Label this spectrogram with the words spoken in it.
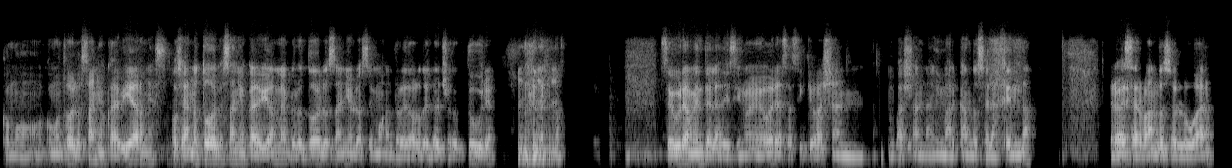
como, como todos los años, cada viernes. O sea, no todos los años cada viernes, pero todos los años lo hacemos alrededor del 8 de octubre. Seguramente a las 19 horas, así que vayan, vayan ahí marcándose la agenda, reservándose el lugar.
